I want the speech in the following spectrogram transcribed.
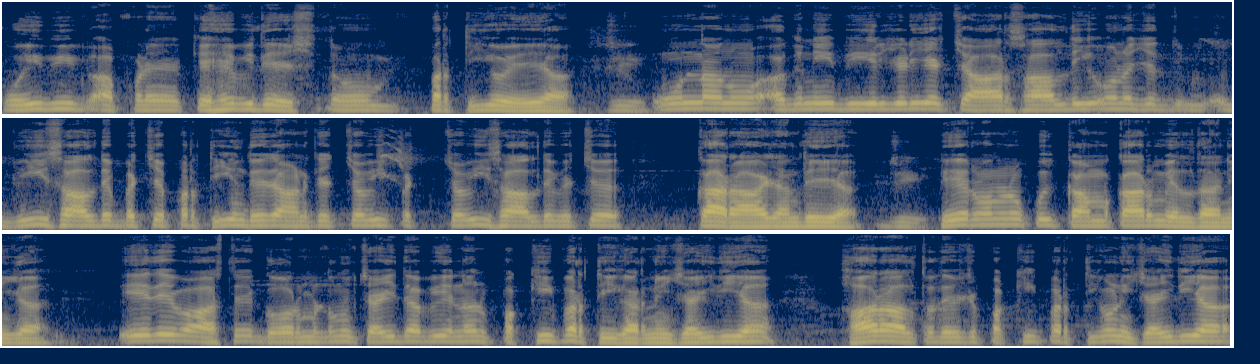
ਕੋਈ ਵੀ ਆਪਣੇ ਕਿਸੇ ਵੀ ਦੇਸ਼ ਤੋਂ ਭਰਤੀ ਹੋਏ ਆ ਉਹਨਾਂ ਨੂੰ ਅਗਨੀਵੀਰ ਜਿਹੜੀ ਹੈ 4 ਸਾਲ ਦੀ ਉਹਨਾਂ ਜਦ 20 ਸਾਲ ਦੇ ਬੱਚੇ ਭਰਤੀ ਹੁੰਦੇ ਤੇ ਆਣ ਕੇ 24 24 ਸਾਲ ਦੇ ਵਿੱਚ ਘਰ ਆ ਜਾਂਦੇ ਆ। ਫਿਰ ਉਹਨਾਂ ਨੂੰ ਕੋਈ ਕੰਮਕਾਰ ਮਿਲਦਾ ਨਹੀਂਗਾ ਇਹਦੇ ਵਾਸਤੇ ਗਵਰਨਮੈਂਟ ਨੂੰ ਚਾਹੀਦਾ ਵੀ ਇਹਨਾਂ ਨੂੰ ਪੱਕੀ ਭਰਤੀ ਕਰਨੀ ਚਾਹੀਦੀ ਆ। ਹਰ ਹਾਲਤ ਦੇ ਵਿੱਚ ਪੱਕੀ ਭਰਤੀ ਹੋਣੀ ਚਾਹੀਦੀ ਆ।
